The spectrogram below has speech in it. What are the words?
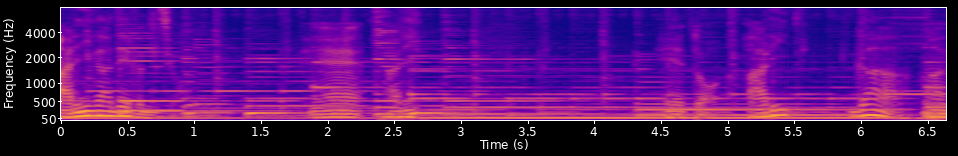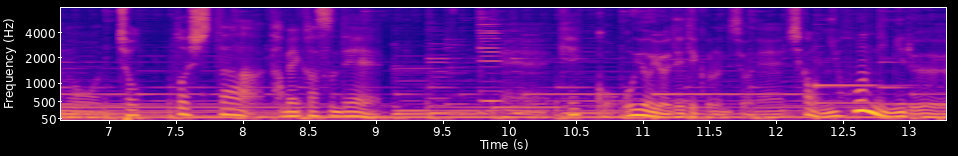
アリが出るんですよ。ねアリ。えっ、ー、と、アリがあのちょっとした食べかすで、えー、結構およよ出てくるんですよねしかも日本に見る、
